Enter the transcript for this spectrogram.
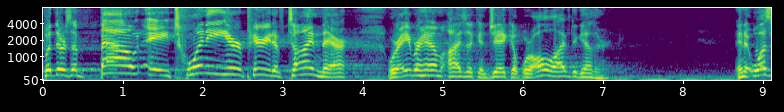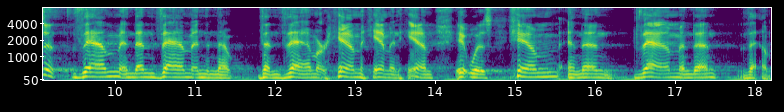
but there's about a 20 year period of time there where Abraham, Isaac, and Jacob were all alive together. And it wasn't them and then them and then the, then them or him, him, and him. It was him and then them and then them.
